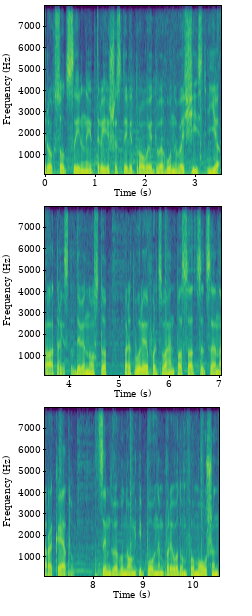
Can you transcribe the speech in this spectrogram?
Трьохсотсильний 3,6-літровий двигун V6 EA390 перетворює Volkswagen Passat CC на ракету. Цим двигуном і повним приводом 4Motion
